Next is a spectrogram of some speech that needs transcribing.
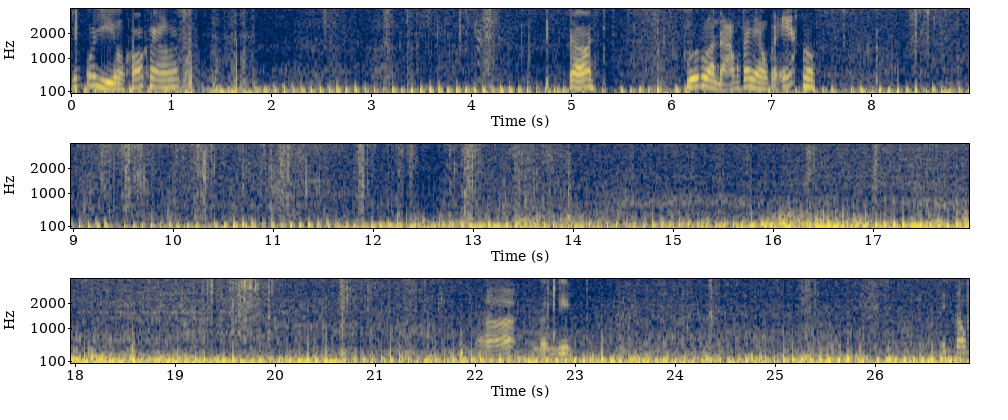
Chứ có gì mà khó khăn hết. Trời ơi bước là đạm cái nào cái ép luôn đó lên viên tiếp tục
